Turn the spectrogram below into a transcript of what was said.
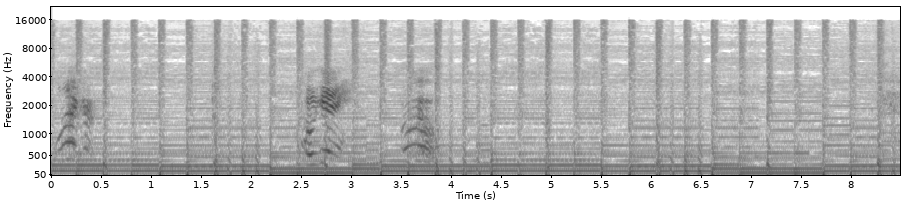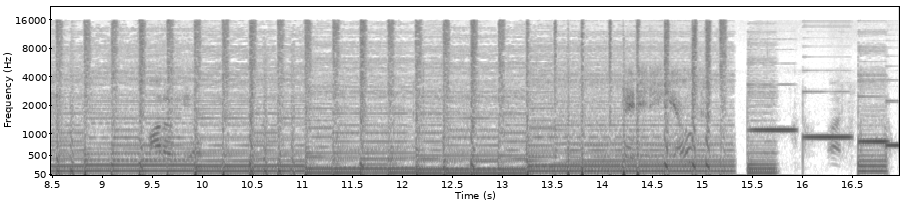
flag her. Okay, Oh. Auto heal. ready to heal. Look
